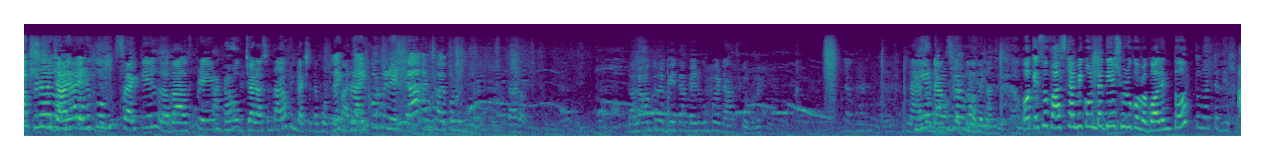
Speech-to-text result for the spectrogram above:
আপনারা যারা এরকম সার্কেল বা ফ্রেন্ড গ্রুপ যারা আছেন তারাও কিন্তু একসাথে পড়তে লাইক ব্রাইট করবে রেডটা এন্ড ছয় পড়বে ব্লু তাহলে অন্তরে বিয়েতে আমরা এরকম করে ডান্স করব নাকি না এত ডান্স করতে হবে না ওকে সো ফার্স্ট আমি কোনটা দিয়ে শুরু করব বলেন তো?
